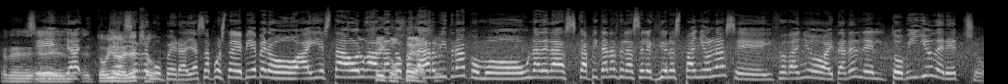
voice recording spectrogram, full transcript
En el, Sí, el- ya, el tobillo ya se recupera, ya se ha puesto de pie, pero ahí está Olga Sí, hablando con la sí. árbitra como una de las capitanas de la selección española. Se hizo daño a Aitana en el tobillo derecho.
